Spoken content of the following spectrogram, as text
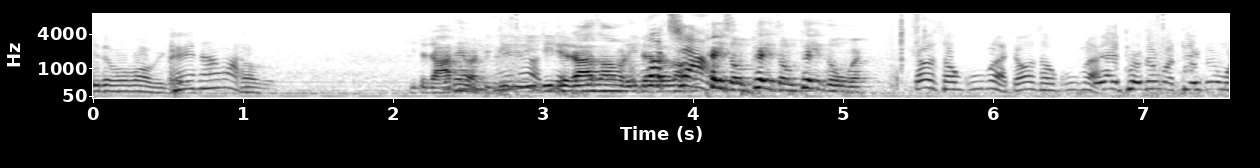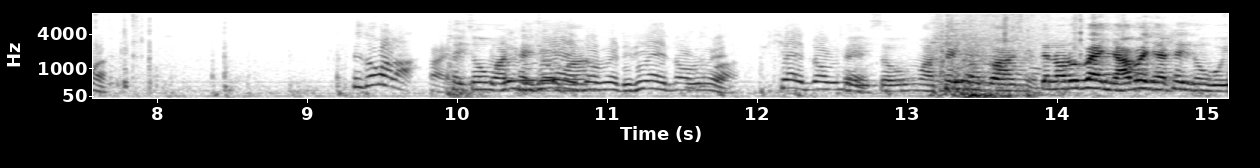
ဒီဒီရေထဲတော့မှရမှာအသေးအောင်မမရအောင်မရအောင်ရအောင် โอเคပဲပဲ ဟိုစောင့်နေ ဒီတော့ပေါ့ပြီ ဘယ်နားမှာ ဒီတရားထိပ်မှာဒီဒီဒီတရားဆောင်မှာဒီတရားဆောင်ထိတ်ဆုံးထိတ်ဆုံးထိတ်ဆုံးပဲ ကျောင်းဆောင်ကူးမလားကျောင်းဆောင်ကူးမလား ထိတ်ဆုံးမထိတ်ဆုံးမ ဒီဆုံးပါလား ထိတ်ဆုံးမှာထိတ်ဆုံးမှာ တော့ဒီနေ့တော့ပြီရှက်တော့ပြီ ထိတ်ဆုံးမှာထိတ်ဆုံးမှာကျွန်တော်တို့ဘက်ညာဘက်ညာထိတ်ဆုံးကို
